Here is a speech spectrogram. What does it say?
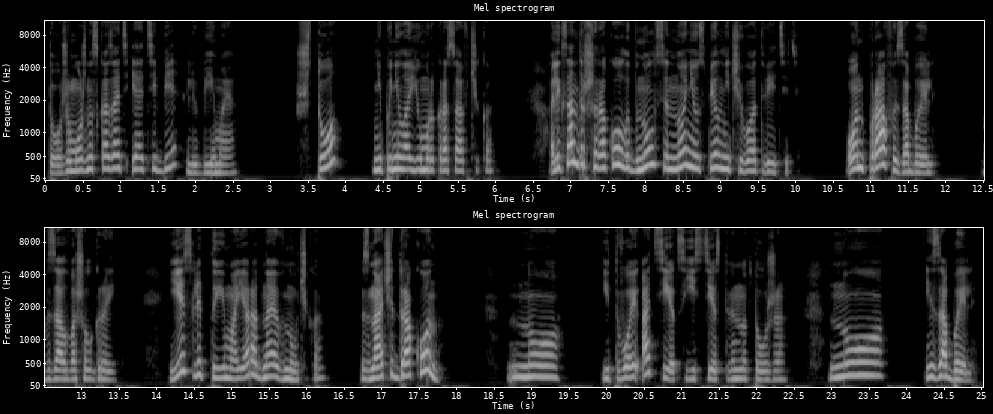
«Тоже можно сказать и о тебе, любимая». «Что?» — не поняла юмора красавчика. Александр широко улыбнулся, но не успел ничего ответить. «Он прав, Изабель», — в зал вошел Грей. «Если ты моя родная внучка, значит, дракон». «Но...» «И твой отец, естественно, тоже. Но...» «Изабель».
